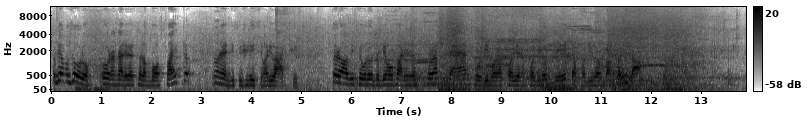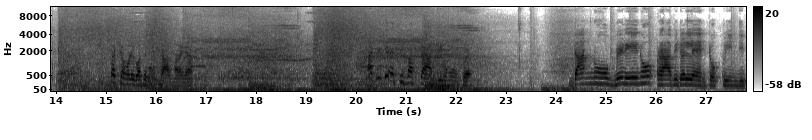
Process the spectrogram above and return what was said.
dobbiamo solo ora andare verso la boss fight. Non è difficilissimo arrivarci però visto quello che dobbiamo fare nel frattempo tipo raccogliere un po' di robetta un po' di roba qua e là facciamo le cose con calma ragazzi Attenzione a questi bastardi comunque. Danno veleno rapido e lento, quindi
